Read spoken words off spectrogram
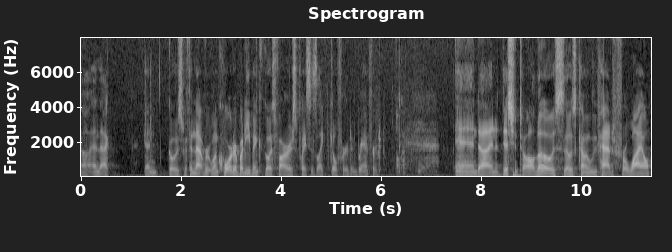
Uh, and that again goes within that Route 1 corridor, but even could go as far as places like Guilford and Branford. Okay. And uh, in addition to all those, those coming we've had for a while.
